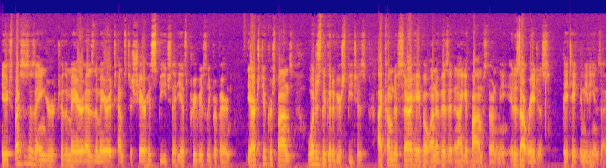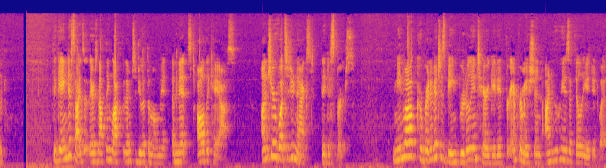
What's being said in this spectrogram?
He expresses his anger to the mayor as the mayor attempts to share his speech that he has previously prepared. The Archduke responds, What is the good of your speeches? I come to Sarajevo on a visit and I get bombs thrown at me. It is outrageous. They take the meeting inside. The gang decides that there's nothing left for them to do at the moment amidst all the chaos. Unsure what to do next, they disperse. Meanwhile, Kabrinovic is being brutally interrogated for information on who he is affiliated with.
